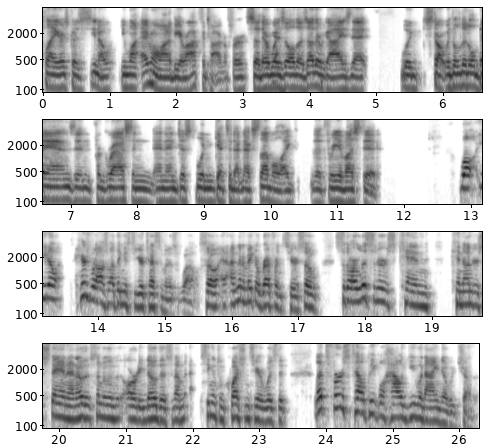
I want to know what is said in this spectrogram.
players because you know you want everyone want to be a rock photographer. So there was all those other guys that would start with the little bands and progress and and then just wouldn't get to that next level like the three of us did. Well, you know, here's what also I think is to your testament as well. So I'm going to make a reference here, so so that our listeners can can understand, I know that some of them already know this, and I'm seeing some questions here, was that let's first tell people how you and I know each other.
